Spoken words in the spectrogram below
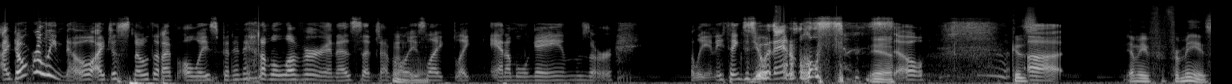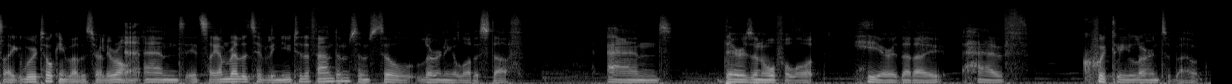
I don't really know. I just know that I've always been an animal lover, and as such, I've always Mhm. liked like animal games or really anything to do with animals. Yeah. so, Because uh, I mean, for, for me, it's like we were talking about this earlier on, and it's like I'm relatively new to the fandom, so I'm still learning a lot of stuff, and there's an awful lot here that I have quickly learnt about.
